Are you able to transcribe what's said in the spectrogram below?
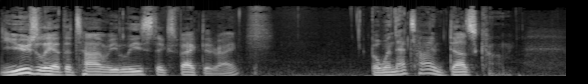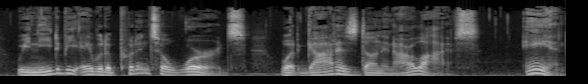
Usually at the time we least expect it, right? But when that time does come, we need to be able to put into words what God has done in our lives and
